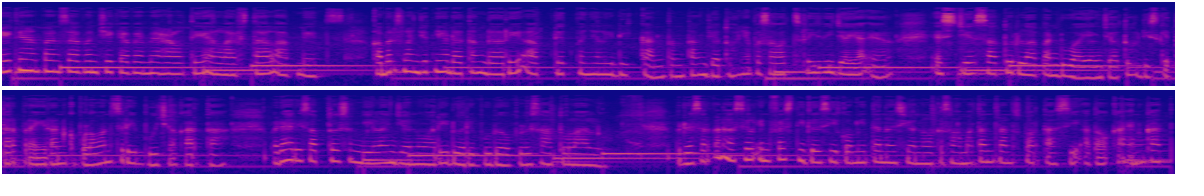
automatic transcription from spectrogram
89.7 CKPM Healthy and Lifestyle Updates Kabar selanjutnya datang dari update penyelidikan tentang jatuhnya pesawat Sriwijaya Air SJ182 yang jatuh di sekitar perairan Kepulauan Seribu, Jakarta pada hari Sabtu 9 Januari 2021 lalu. Berdasarkan hasil investigasi Komite Nasional Keselamatan Transportasi atau KNKT,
